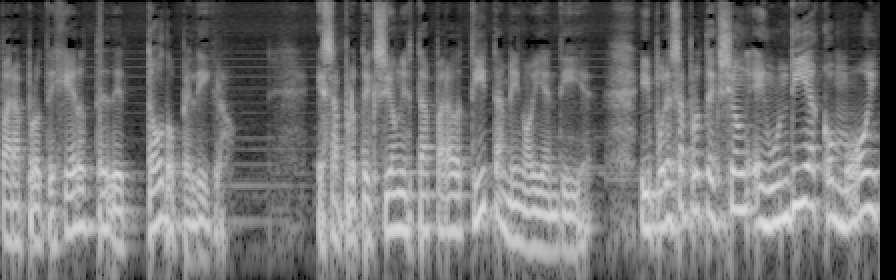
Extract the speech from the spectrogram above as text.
para protegerte de todo peligro. Esa protección está para ti también hoy en día. Y por esa protección en un día como hoy,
